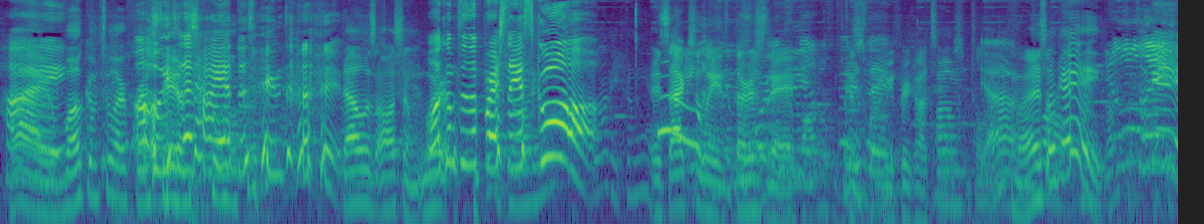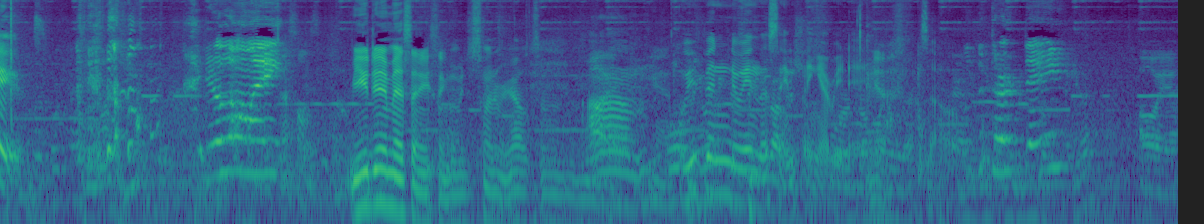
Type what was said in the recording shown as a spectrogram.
Hi. hi welcome to our oh, first oh, day of school. hi at the same time. That was awesome. Welcome to the first day of school. It's actually Thursday because we forgot to. Um, yeah, but it's okay. You're a little late. You're a little late. You didn't miss anything. We just went to Rialto. Um, yeah. we've been doing the same thing every day. Yeah. So. The third day. Oh yeah.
